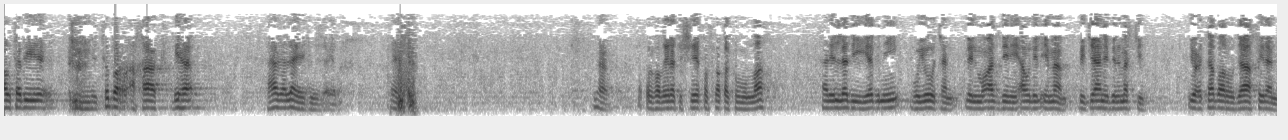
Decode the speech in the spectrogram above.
أو تبي تبر أخاك بها هذا لا يجوز أيضا. نعم. يقول فضيلة الشيخ وفقكم الله هل الذي يبني بيوتا للمؤذن أو للإمام بجانب المسجد يعتبر داخلا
